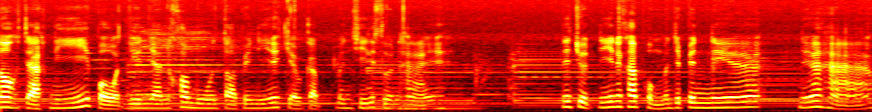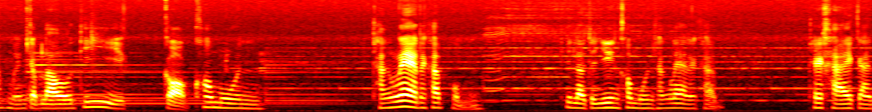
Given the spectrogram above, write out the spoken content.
นอกจากนี้โปรดยืนยันข้อมูลต่อไปนี้เกี่ยวกับบัญชีที่สูญหาย ในจุดนี้นะครับผมมันจะเป็นเนื้อเนื้อหาเหมือนกับเราที่กรอกข้อมูลครั้งแรกนะครับ ผมที่เราจะยื่นข้อมูลครั้งแรกนะครับ คล้ายๆกัน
